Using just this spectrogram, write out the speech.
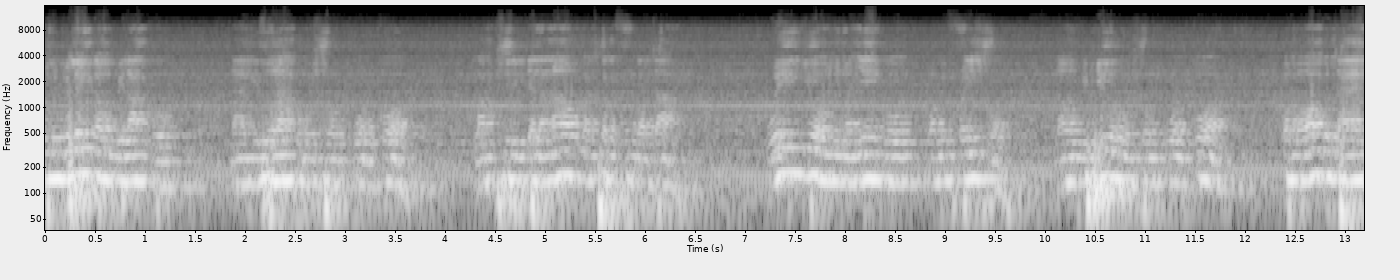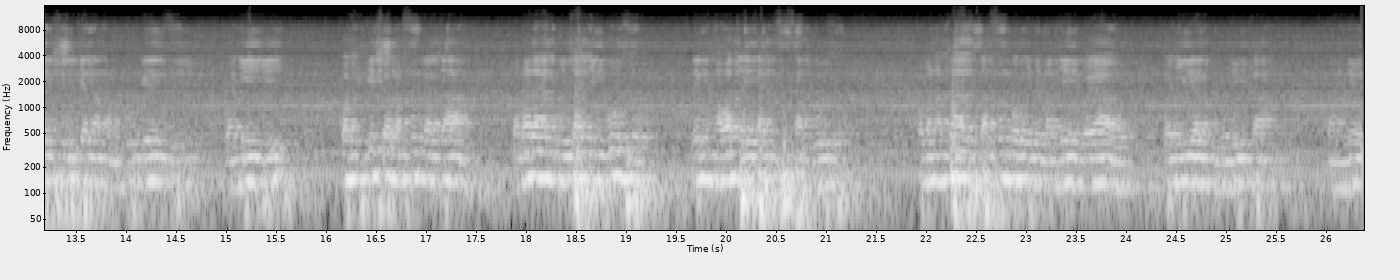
tulipeleka ombi lako na agizo lako Mheshimiwa mkuu wa mkoa la kushirikiana nao katika kufunga taa. Wengi wa wenye majengo wamefurahishwa na ombi hilo, Mheshimiwa mkuu wa mkoa, kwamba wako tayari kushirikiana na mkurugenzi wa jiji kuhakikisha wanafunga taa badala ya kuhitaji nguzo, then hawatahitaji sasa nguzo, kwa maana taa zitafungwa kwenye majengo yao kwa ajili ya kumulika maeneo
